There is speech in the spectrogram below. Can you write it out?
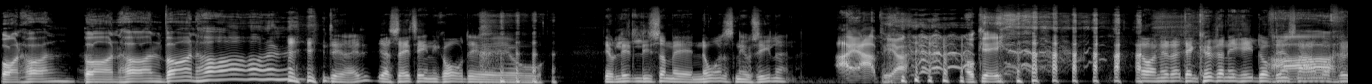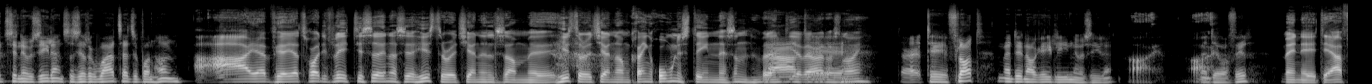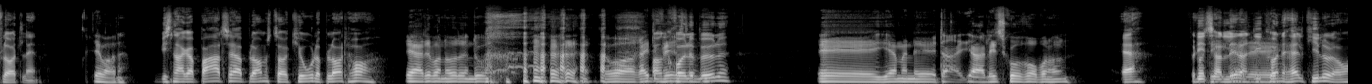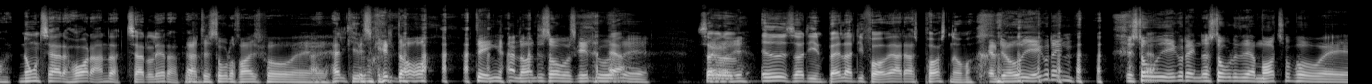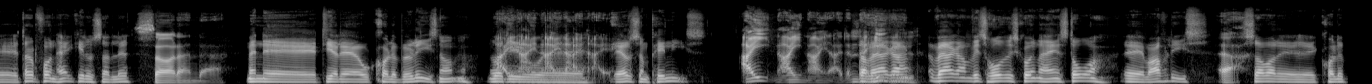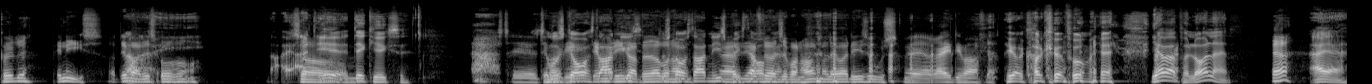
Bornholm, Bornholm, Bornholm. det er rigtigt. Jeg sagde til hende i går, det er jo, det er jo lidt ligesom uh, Nordens New Zealand. Ej, ja, Per. Okay. Var netop, den købte han ikke helt. Det var han snart Ah. flytte til New Zealand, så siger du kan bare tage til Bornholm. Ah, ja, Per. Jeg tror, de fleste de sidder inde og ser History Channel, som, uh, History Channel omkring runestenene, sådan, hvordan Ja, de har været det- og sådan noget, ikke? Det er flot, men det er nok ikke lige New Zealand. Ej, ej. Men det var fedt. Men uh, det er flot land. Det var det. Vi snakker bare til blomster kjole og blåt hår. Ja, det var noget den, du. det var rigtig Og en krøllebølle. Øh, jamen, øh, der, jeg er lidt skuffet over Bornholm. Ja. Fordi, Fordi tarteletterne, de er øh, kun et halvt kilo derovre. Nogle tager det hårdt, andre tarteletter. Ja, det stod der faktisk på øh, Ja, halv kilo. et skilt over. det er ikke engang løgn, det stod på skilt ude. Ja. Øh, så kan du æde, så dine baller, de får hver deres postnummer. Jamen, det var ude i Ekodalen. Det stod ja. ude i Ekodalen, der stod det der motto på, øh, der kan du få en halv kilo satellit. Sådan der. Men øh, de har lavet jo krøllebølleisen om, jo. Nu Nej, de nej, jo nej, nej, øh, nej. lavet det som pindis. Ej, nej, nej, nej. Den Så er hver helt gang, gal. hver gang vi troede, vi skulle ind og have en stor øh, vaffelis, Ja. så var det krøllebølle pindis, og det var Nej. lidt skuffet over. Nej, Så- det, det er kikse. Ah, det, det, må de, det må de gøre bedre du skal over starte en isbæk Jeg, jeg flytter ja. til Bornholm og laver et ishus med rigtig vafler. Det kan du godt køre på med. Jeg var på Lolland. Ja, Ja, ja.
